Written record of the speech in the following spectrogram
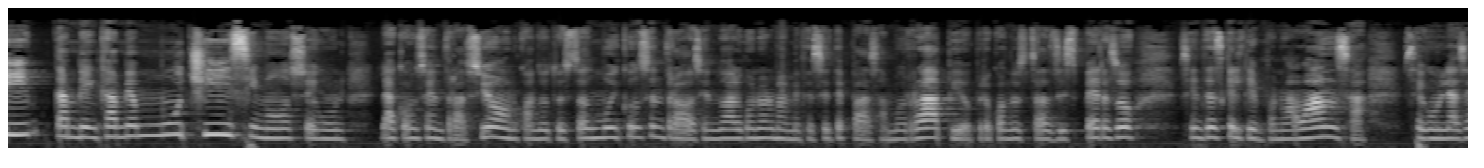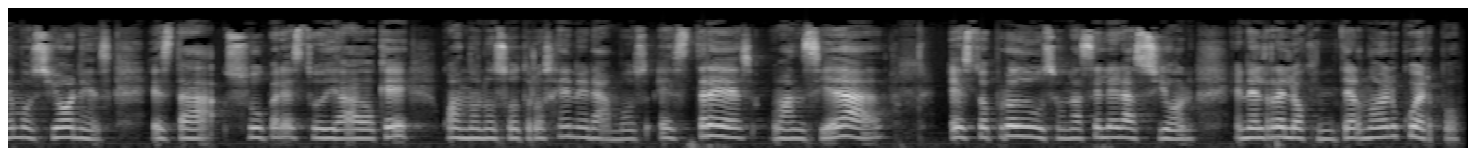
Y también cambia muchísimo según la concentración. Cuando tú estás muy concentrado haciendo algo, normalmente se te pasa muy rápido, pero cuando estás disperso, sientes que el tiempo no avanza. Según las emociones, está súper estudiado que cuando nosotros generamos estrés o ansiedad, esto produce una aceleración en el reloj interno del cuerpo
